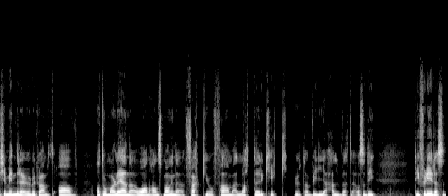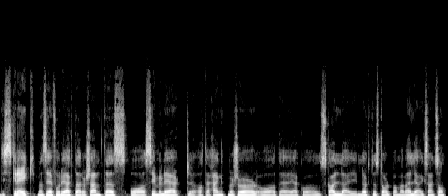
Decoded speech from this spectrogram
ikke mindre ubekvemt av at hun Marlene og han Hans Magne fikk jo faen meg latterkick ut av ville helvete. Altså, de, de flira så de skreik, mens jeg for og gikk der og skjemtes og simulerte at jeg hengte meg sjøl, og at jeg gikk og skalla i lyktestolper med vilje. ikke sant, sånn.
